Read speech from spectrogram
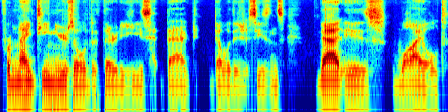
from 19 years old to 30, he's bagged double digit seasons. That is wild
